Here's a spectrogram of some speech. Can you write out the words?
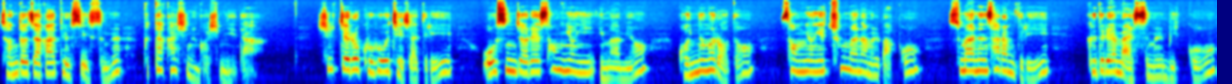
전도자가 될 수 있음을 부탁하시는 것입니다. 실제로 그 후 제자들이 오순절에 성령이 임하며 권능을 얻어 성령의 충만함을 받고 수많은 사람들이 그들의 말씀을 믿고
